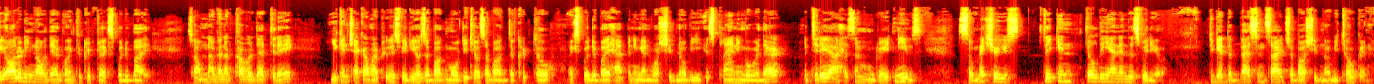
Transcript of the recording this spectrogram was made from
We already know they're going to Crypto Expo Dubai, so I'm not going to cover that today. You can check out my previous videos about more details about the Crypto Expo Dubai happening and what Shibnobi is planning over there. But today I have some great news, so make sure you stick in till the end in this video to get the best insights about Shibnobi token.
